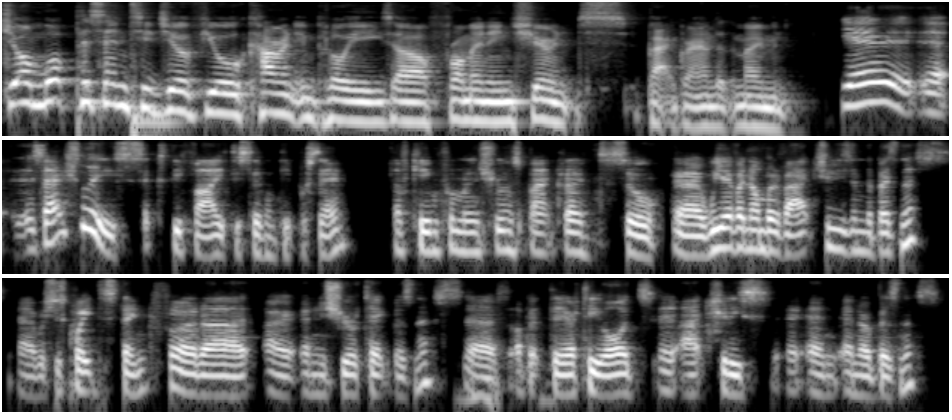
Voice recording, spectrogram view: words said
John, what percentage of your current employees are from an insurance background at the moment? Yeah, uh, it's actually 65 to 70% have came from an insurance background. So uh, we have a number of actuaries in the business, uh, which is quite distinct for uh, an insure tech business. Uh, about 30 odd uh, actuaries in, in our business.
